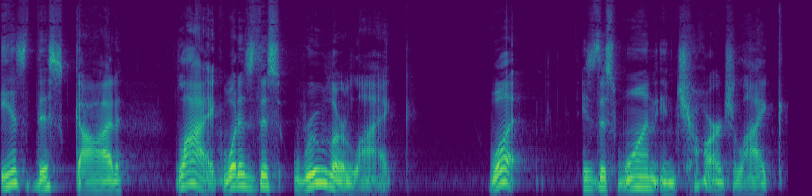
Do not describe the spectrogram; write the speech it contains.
is this God like? What is this ruler like? What is this one in charge like?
